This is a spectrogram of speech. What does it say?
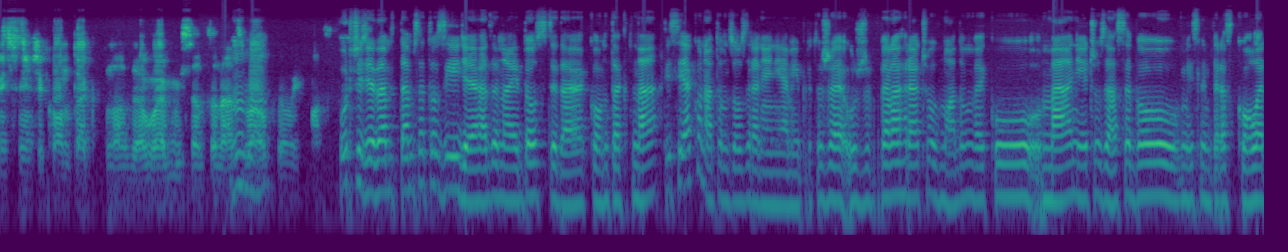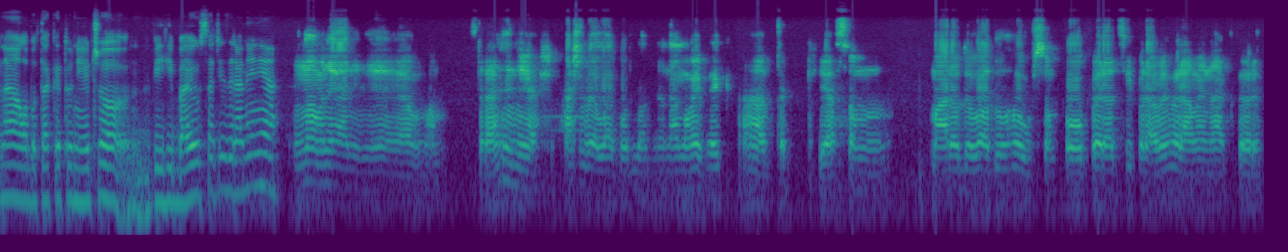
myslím, že kontaktnosť, alebo ak by som to nazval. Mm-hmm. Určite, tam, tam sa to zíde. Hádzaná je dosť teda kontaktná. Ty si ako na tom so zraneniami? Pretože už veľa hráčov v mladom veku má niečo za sebou, myslím teraz kolena alebo takéto niečo. Vyhýbajú sa ti zranenia? No, mne ani nie. Ja mám zranení až, až veľa podľa mňa na môj vek. A tak ja som Marodoval dlho, už som po operácii pravého ramena, ktoré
